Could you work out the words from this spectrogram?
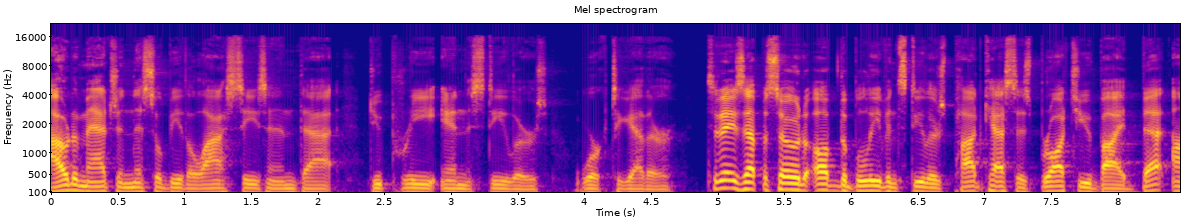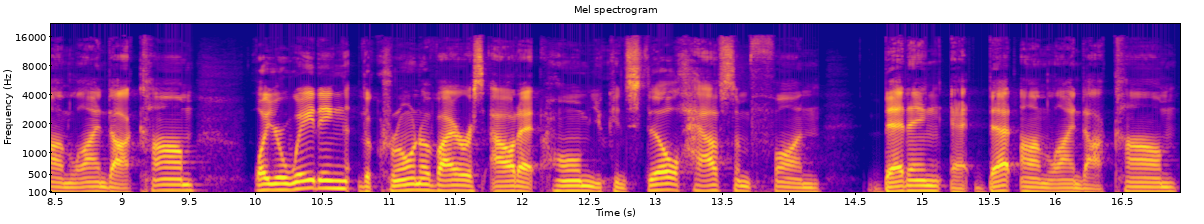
I would imagine this will be the last season that Dupree and the Steelers work together. Today's episode of the Bleav in Steelers podcast is brought to you by betonline.com. While you're waiting the coronavirus out at home, you can still have some fun betting at betonline.com.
